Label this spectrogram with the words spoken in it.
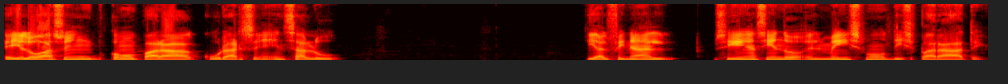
ellos lo hacen como para curarse en salud. Y al final siguen haciendo el mismo disparate.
